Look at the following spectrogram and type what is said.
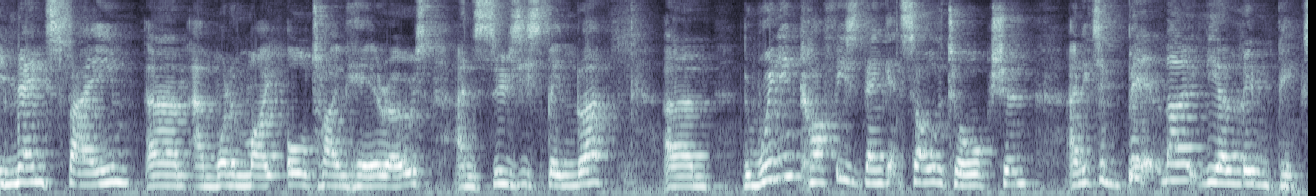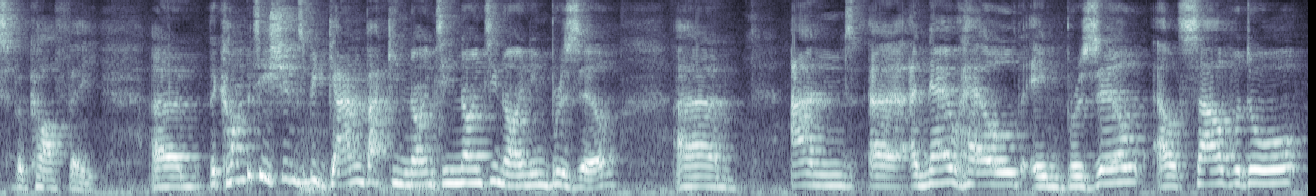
immense fame um, and one of my all-time heroes and Susie Spindler. Um, the winning coffees then get sold at auction and it's a bit like the Olympics for coffee. Um, the competitions began back in 1999 in Brazil um, and uh, are now held in Brazil El Salvador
